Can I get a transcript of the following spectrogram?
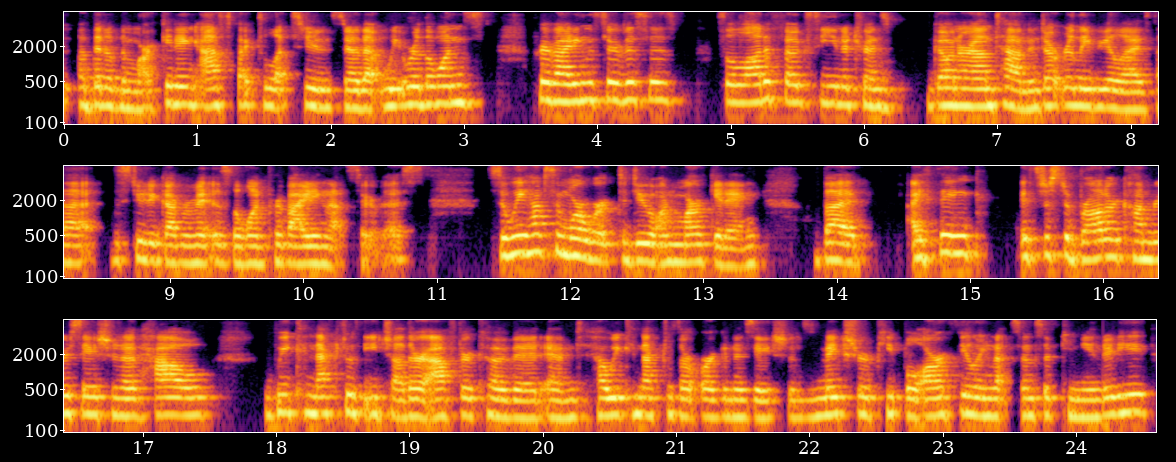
do a bit of the marketing aspect to let students know that we were the ones providing the services. So a lot of folks see Unitrans going around town and don't really realize that the student government is the one providing that service. So we have some more work to do on marketing, but I think it's just a broader conversation of how we connect with each other after COVID and how we connect with our organizations make sure people are feeling that sense of community,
